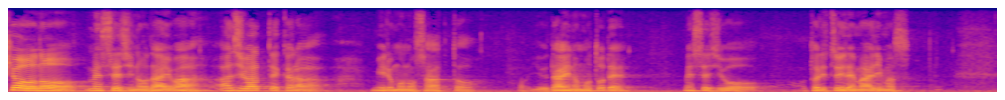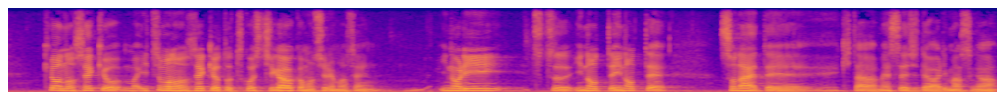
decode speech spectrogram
今日のメッセージの題は味わってから見るものさという題のもとでメッセージを取り継いでまいります。今日の説教、まあ、いつもの説教と少し違うかもしれません。祈りつつ祈って祈って備えてきたメッセージではありますが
